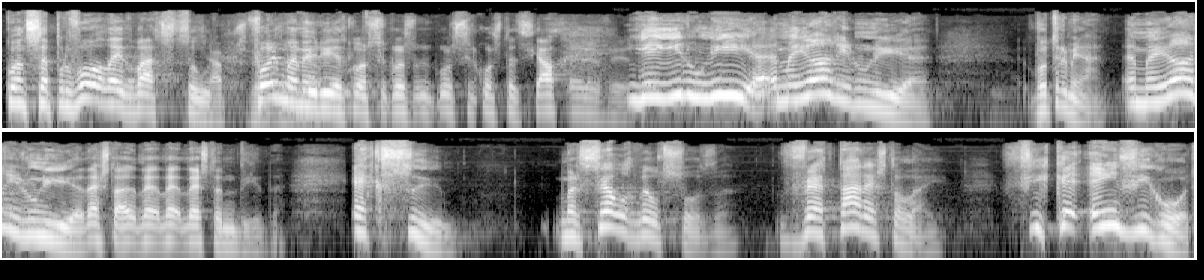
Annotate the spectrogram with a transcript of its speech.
Quando se aprovou a Lei de Bases de Saúde, foi uma maioria circun- circunstancial. E a ironia, a maior ironia, vou terminar, a maior ironia desta, de- de- desta medida é que se Marcelo Rebelo de Sousa vetar esta lei, fica em vigor,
